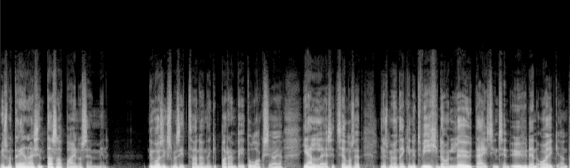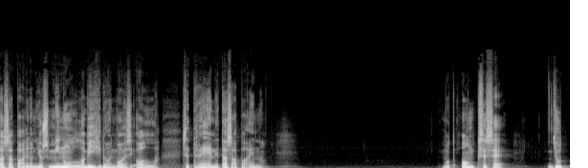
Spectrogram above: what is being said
jos mä treenaisin tasapainoisemmin, niin voisinko mä sitten saada jotenkin parempia tuloksia. Ja jälleen sitten siellä on se, että jos mä jotenkin nyt vihdoin löytäisin sen yhden oikean tasapainon, jos minulla vihdoin voisi olla se treenitasapaino. Mutta onko se se juttu?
